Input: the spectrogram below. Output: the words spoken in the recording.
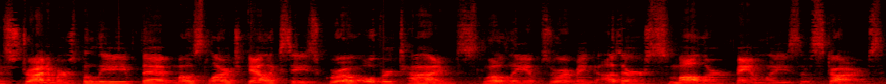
Astronomers believe that most large galaxies grow over time, slowly absorbing other smaller families of stars.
